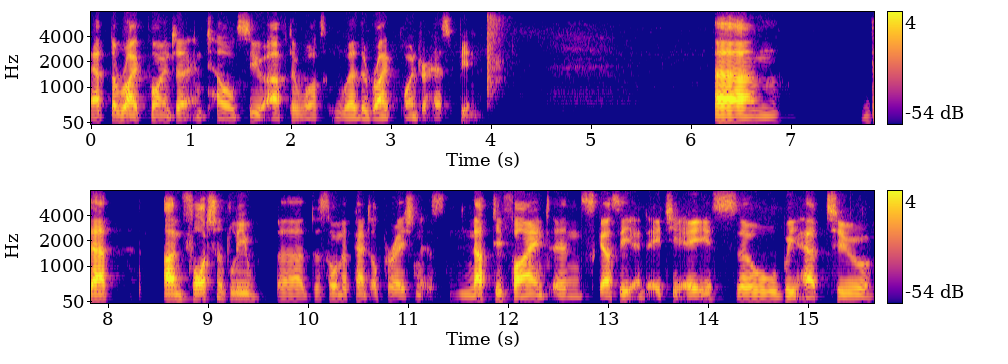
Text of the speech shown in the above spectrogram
at the write pointer and tells you afterwards where the write pointer has been. Um, that Unfortunately, uh, the zone append operation is not defined in SCSI and ATA, so we had to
